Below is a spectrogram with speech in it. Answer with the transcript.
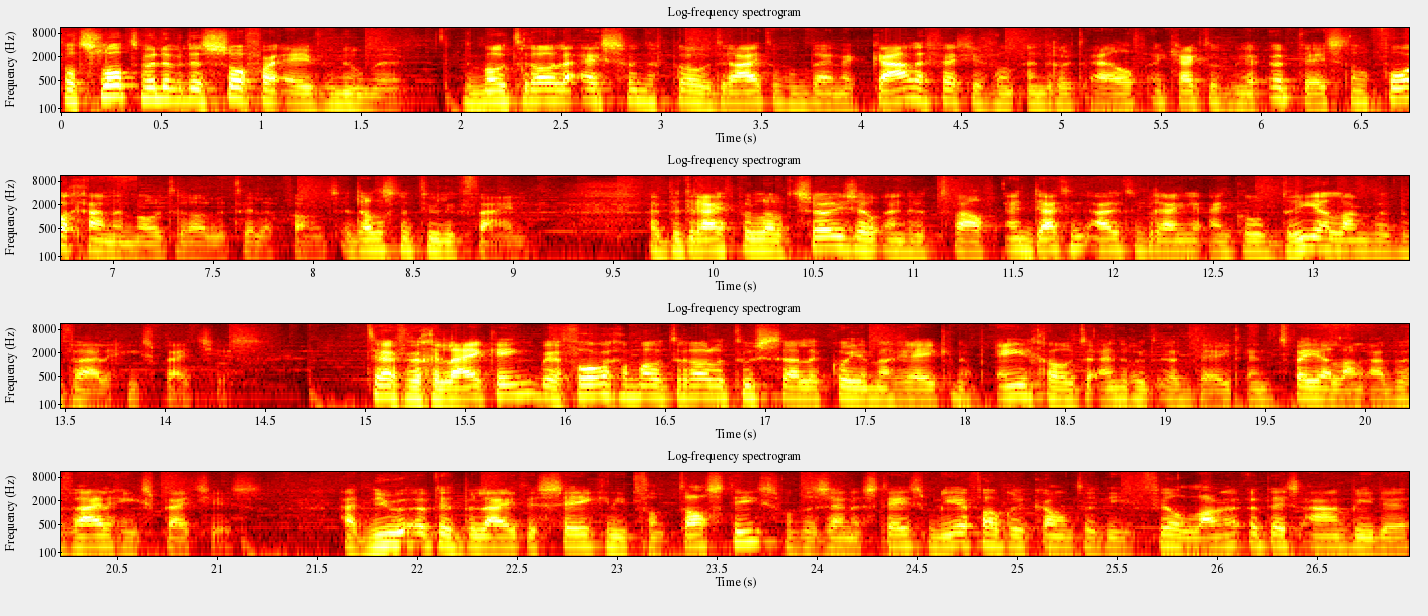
Tot slot willen we de software even noemen. De Motorola X20 Pro draait op een bijna kale versie van Android 11 en krijgt ook meer updates dan voorgaande Motorola telefoons. En dat is natuurlijk fijn. Het bedrijf belooft sowieso Android 12 en 13 uit te brengen en komt drie jaar lang met beveiligingspatches. Ter vergelijking, bij vorige Motorola toestellen kon je maar rekenen op één grote Android update en twee jaar lang aan beveiligingspatches. Het nieuwe updatebeleid is zeker niet fantastisch, want er zijn er steeds meer fabrikanten die veel lange updates aanbieden,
